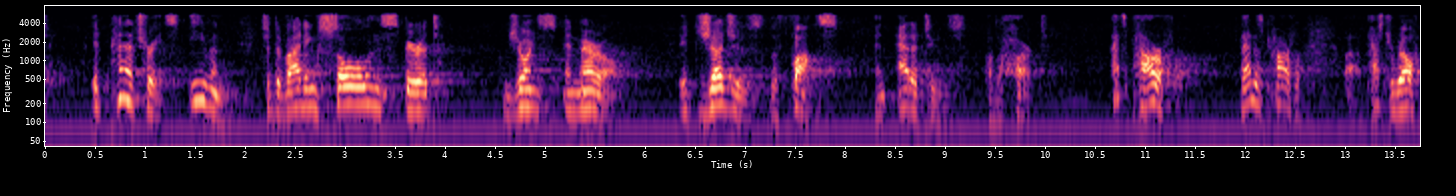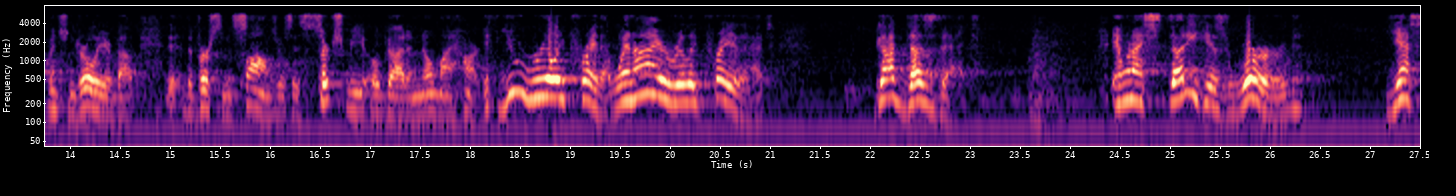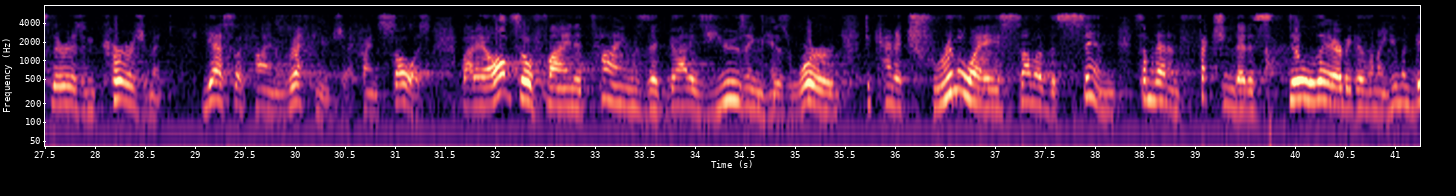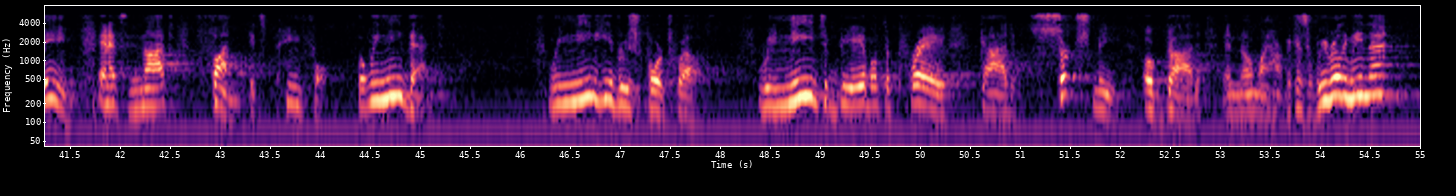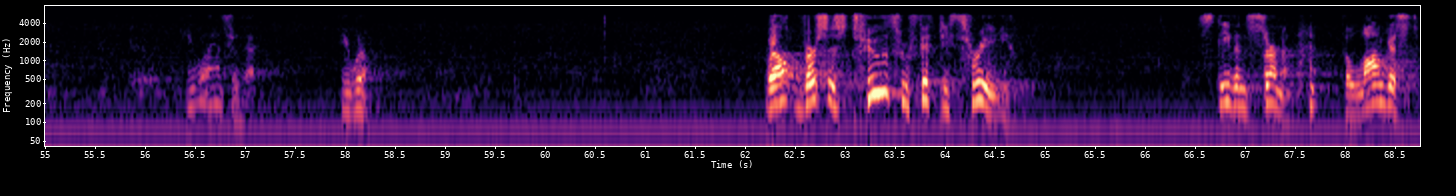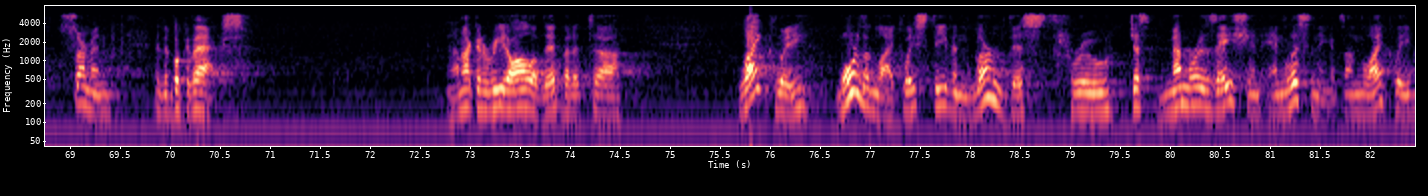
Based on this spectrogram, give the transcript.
It penetrates even to dividing soul and spirit, joints and marrow. It judges the thoughts and attitudes of the heart. That's powerful. That is powerful. Uh, Pastor Ralph mentioned earlier about the, the, verse in Psalms where it says, Search me, O God, and know my heart. If you really pray that, when I really pray that, God does that. And when I study His Word, yes, there is encouragement Yes, I find refuge, I find solace, but I also find at times that God is using His Word to kind of trim away some of the sin, some of that infection that is still there because I'm a human being. And it's not fun, it's painful. But we need that. We need Hebrews 4:12. We need to be able to pray, God, search me, O God, and know my heart. Because if we really mean that, He will answer that. He will. Well, verses 2 through 53, Stephen's sermon, the longest sermon in the book of Acts. Now, I'm not going to read all of it, but it uh, likely, more than likely, Stephen learned this through just memorization and listening. It's unlikely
